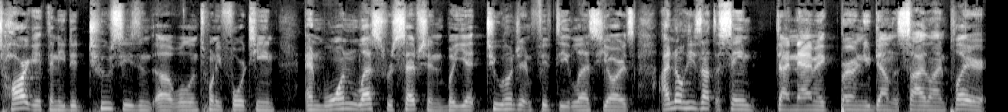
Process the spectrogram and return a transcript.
target than he did two seasons uh, well in 2014 and one less reception but yet 250 less yards i know he's not the same dynamic burn you down the sideline player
